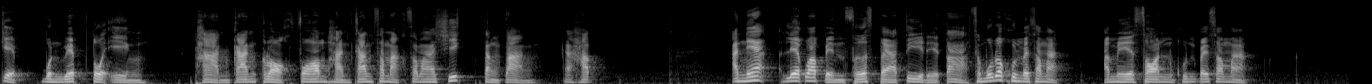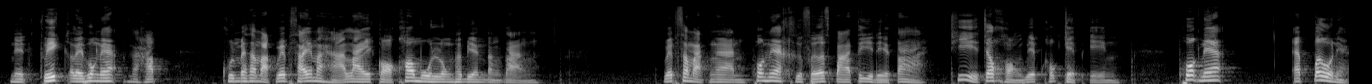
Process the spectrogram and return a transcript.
เก็บบนเว็บตัวเอง ผ่านการกรอกฟอร์ม ผ่านการสมัครสมาชิกต่างๆนะครับ อันเนี้ยเรียกว่าเป็น first party data สมมุติว่าคุณไปสมัคร Amazon คุณไปสมัคร Netflix อะไรพวกเนี้ยนะครับ คุณไปสมัครเว็บไซต์มหาลัยกรอกข้อมูลลงทะเบียนต่างๆ เว็บสมัครงาน พวกเนี้ยคือ first party data ที่เจ้าของเว็บเขาเก็บเอง พวกเนี้ย Apple เนี่ย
